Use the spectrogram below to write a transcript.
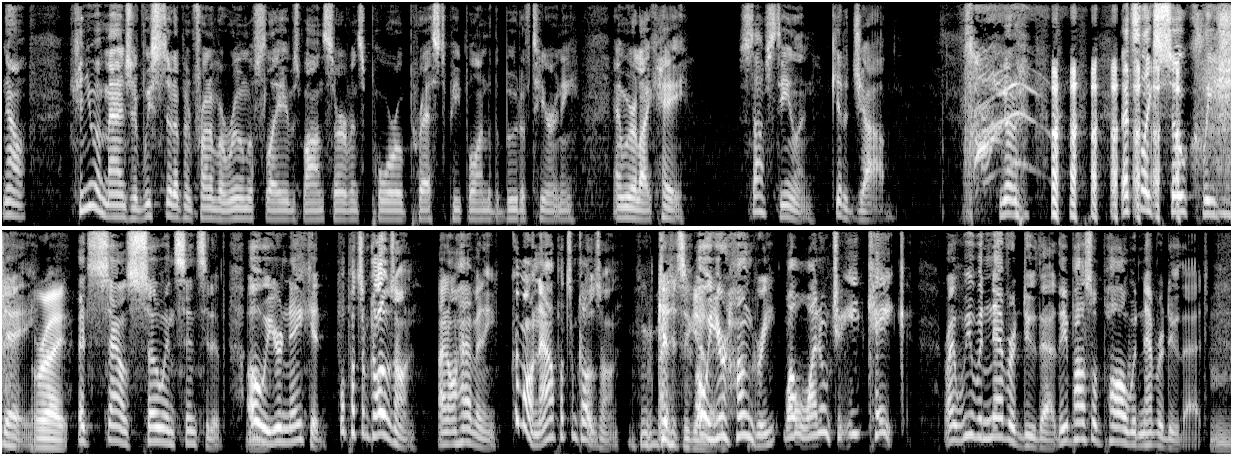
Now, can you imagine if we stood up in front of a room of slaves, bond servants, poor, oppressed people under the boot of tyranny, and we were like, "Hey, stop stealing, get a job." You know, that's like so cliche. Right. That sounds so insensitive. Oh, mm. you're naked. Well, put some clothes on. I don't have any. Come on now, put some clothes on. Get it together. Oh, you're hungry. Well, why don't you eat cake? Right? We would never do that. The Apostle Paul would never do that. Hmm.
